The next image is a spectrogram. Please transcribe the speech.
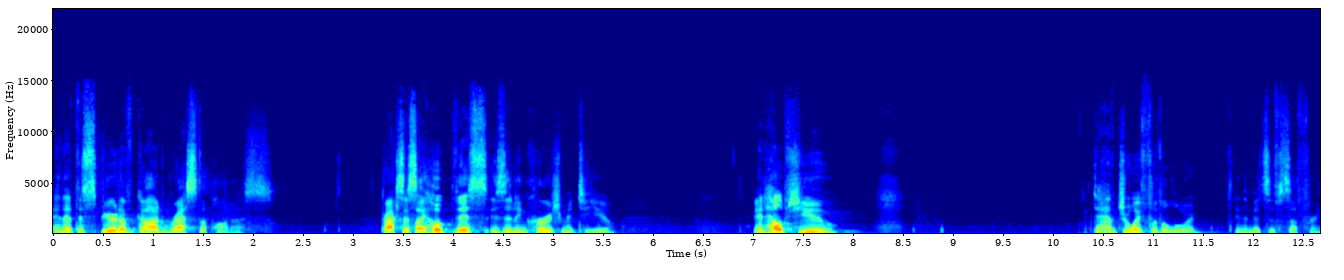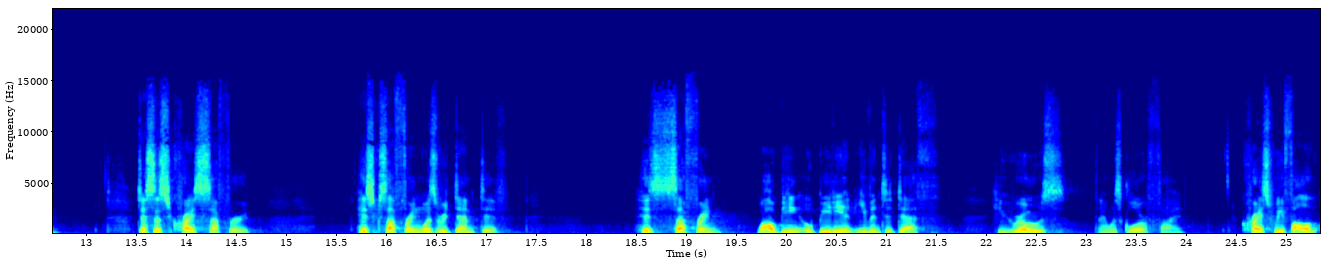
and that the Spirit of God rests upon us. Praxis, I hope this is an encouragement to you and helps you to have joy for the Lord in the midst of suffering. Just as Christ suffered, his suffering was redemptive. His suffering, while being obedient even to death, he rose and was glorified. Christ, we follow,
